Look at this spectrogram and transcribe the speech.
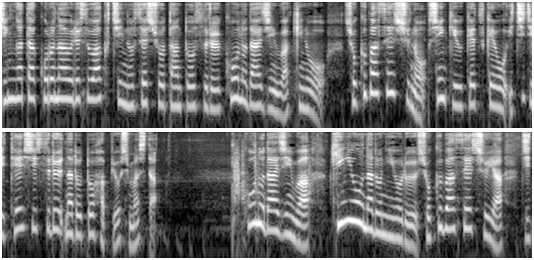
新型コロナウイルスワクチンの接種を担当する河野大臣は昨日、職場接種の新規受付を一時停止するなどと発表しました。河野大臣は企業などによる職場接種や自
